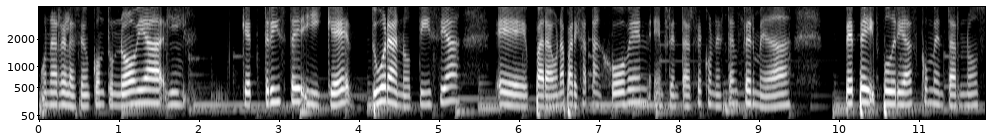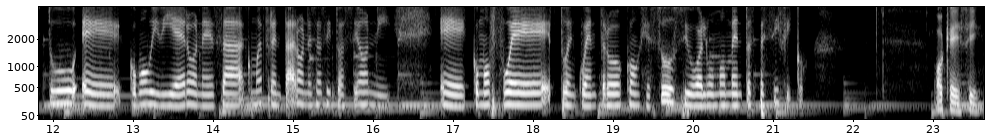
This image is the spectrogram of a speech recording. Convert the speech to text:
una relación con tu novia qué triste y qué dura noticia eh, para una pareja tan joven enfrentarse con esta enfermedad. Pepe, ¿podrías comentarnos tú eh, cómo vivieron esa, cómo enfrentaron esa situación y eh, cómo fue tu encuentro con Jesús? Si hubo algún momento específico. Ok, sí.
